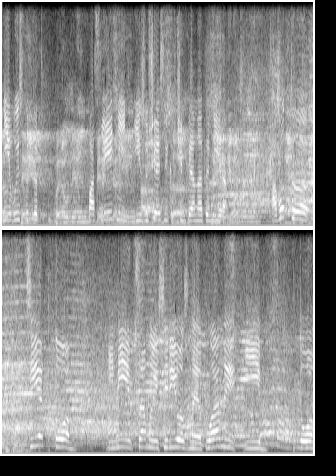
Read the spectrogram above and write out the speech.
не выступят последний из участников чемпионата мира. А вот э, те, кто имеет самые серьезные планы и кто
